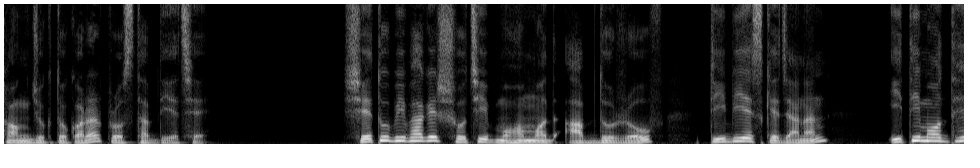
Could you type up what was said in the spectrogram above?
সংযুক্ত করার প্রস্তাব দিয়েছে। সেতু বিভাগের সচিব মোহাম্মদ আব্দুর রৌফ টিবিএসকে জানান ইতিমধ্যে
